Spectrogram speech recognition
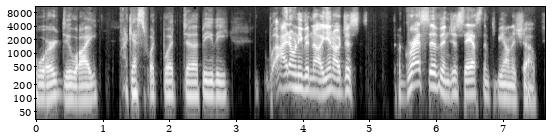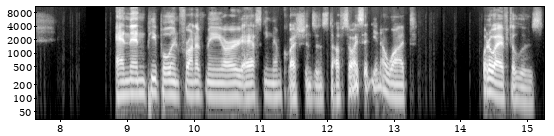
Or do I I guess what would uh, be the I don't even know, you know, just aggressive and just ask them to be on the show. And then people in front of me are asking them questions and stuff. So I said, you know what? What do I have to lose?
